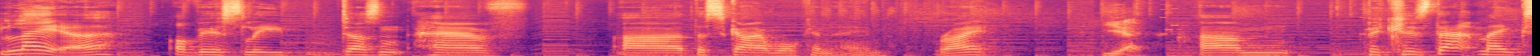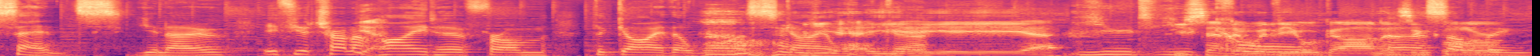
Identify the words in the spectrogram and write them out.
Leia obviously doesn't have uh, the Skywalker name, right? Yeah. because that makes sense, you know. If you're trying to Yeah. hide her from the guy that was Skywalker, yeah, yeah, yeah, yeah, yeah. you'd, you'd You send her with the Organas and call her something,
